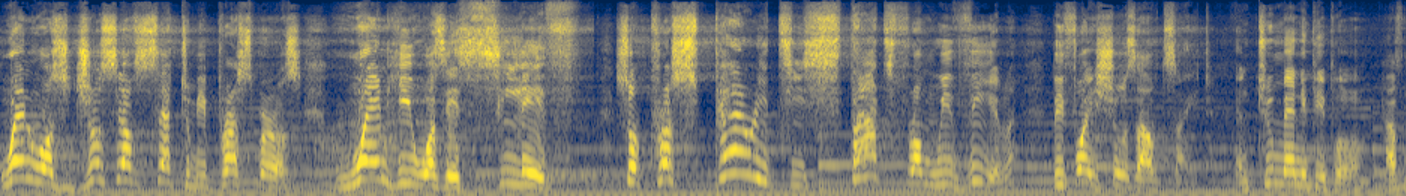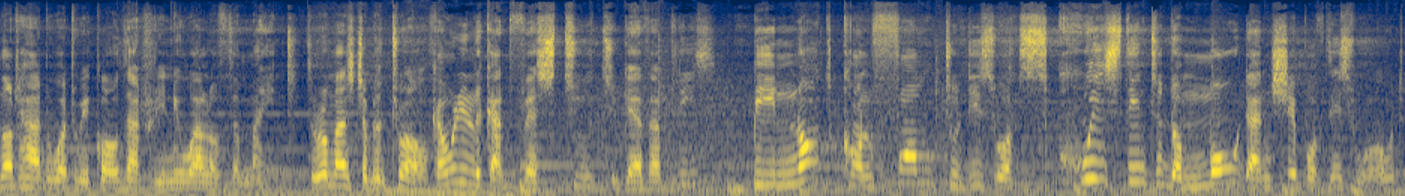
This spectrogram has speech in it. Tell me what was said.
When was Joseph said to be prosperous? When he was a slave. So prosperity starts from within before it shows outside. And too many people have not had what we call that renewal of the mind. Romans chapter 12. Can we look at verse 2 together, please? Be not conformed to this what squeezed into the mold and shape of this world,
